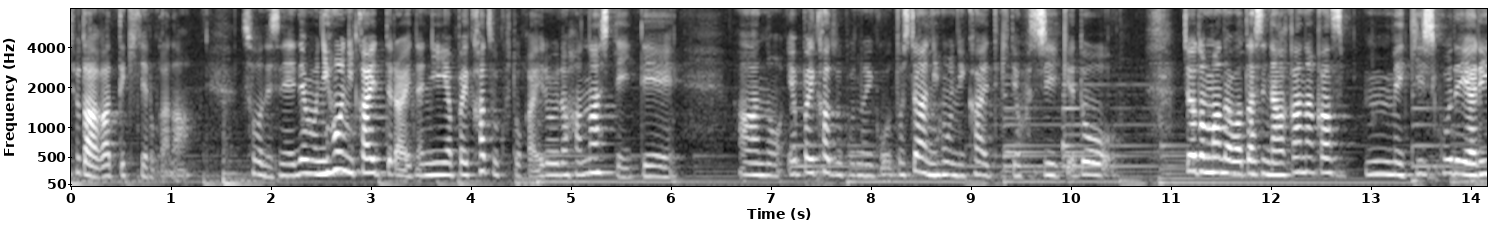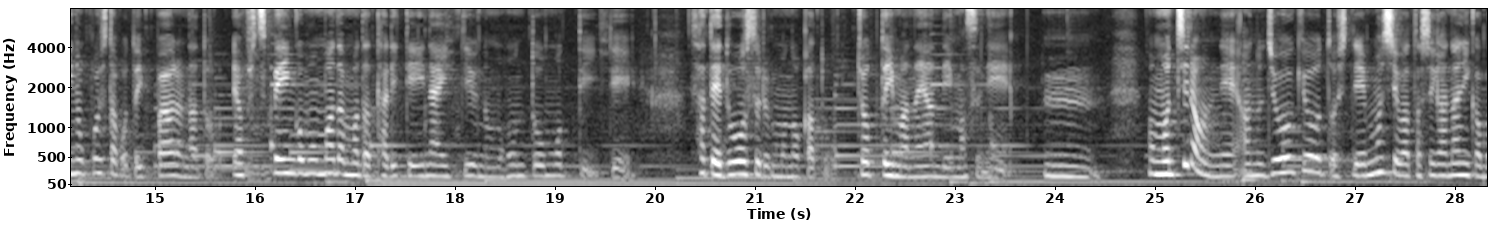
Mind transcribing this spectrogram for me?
ちょっと上がってきてるかな。そうですね。でも日本に帰ってる間にやっぱり家族とかいろいろ話していてあのやっぱり家族の意向としては日本に帰ってきてほしいけどちょっとまだ私なかなかメキシコでやり残したこといっぱいあるなと。やっぱスペイン語もまだまだ足りていないっていうのも本当思っていて。さてどうするものかとちょっと今悩んでいますね。うん。もちろんねあの状況としてもし私が何か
